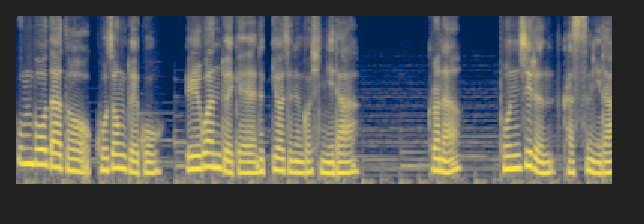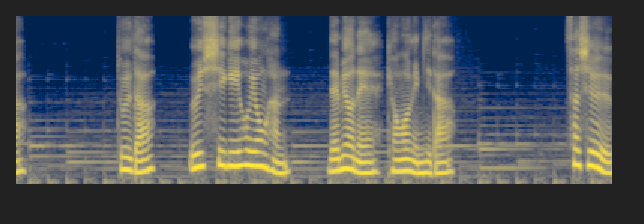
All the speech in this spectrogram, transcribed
꿈보다 더 고정되고 일관되게 느껴지는 것입니다. 그러나 본질은 같습니다. 둘 다 의식이 허용한 내면의 경험입니다. 사실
